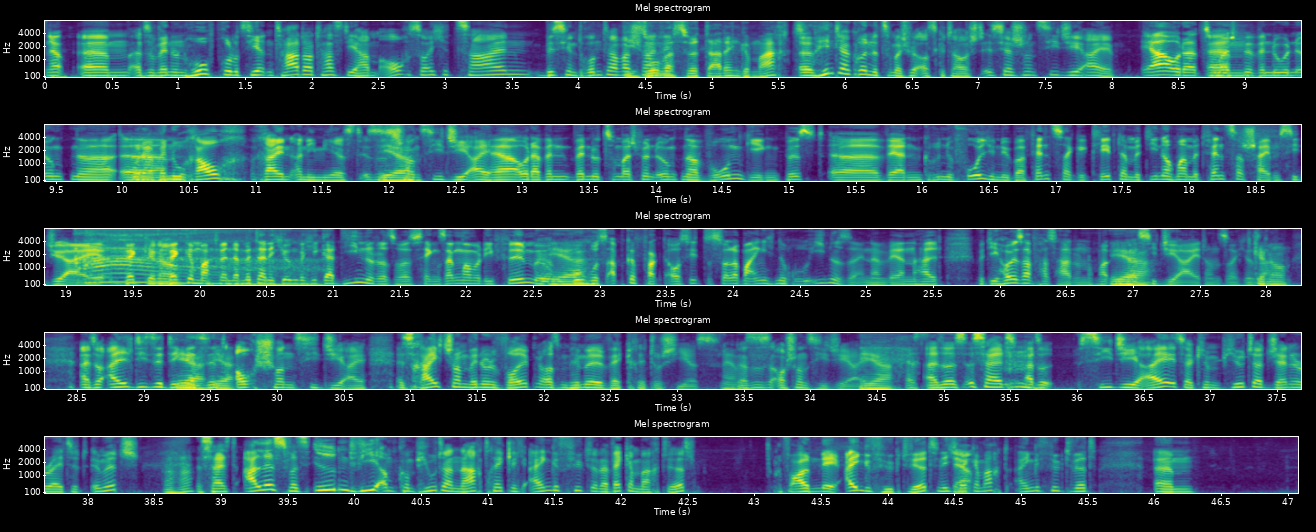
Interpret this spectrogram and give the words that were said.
Ja. Ähm, also wenn du einen hochproduzierten Tatort hast, die haben auch solche Zahlen, ein bisschen drunter Wieso, wahrscheinlich. was wird da denn gemacht? Äh, Hintergründe zum Beispiel ausgetauscht, ist ja schon CGI. Ja, oder zum Ähm, Beispiel, wenn du in irgendeiner. Oder wenn du ähm, Rauch rein animierst, ist es Ja. schon CGI. Ja, oder wenn, wenn du zum Beispiel in irgendeiner Wohngegend bist, äh, werden grüne Folien über Fenster geklebt, damit die nochmal mit Fensterscheiben CGI weg, genau. weggemacht werden, damit da nicht irgendwelche Gardinen oder sowas hängen. Sagen wir mal, die Filme irgendwo, Ja. wo es abgefuckt aussieht, das soll aber eigentlich eine Ruine sein. Dann werden halt, wird die Häuserfassade nochmal Ja. über CGI und solche Genau. Sachen. Also all diese Dinge sind auch schon CGI. Es reicht schon, wenn du Wolken aus dem Himmel wegretuschierst. Ja. Das ist auch schon CGI. ja. Also es ist halt, also CGI ist ja Computer Generated Image. Aha. Das heißt, alles, was irgendwie am Computer nachträglich eingefügt oder weggemacht wird, vor allem, nee, eingefügt wird, nicht Ja. weggemacht, eingefügt wird, ähm,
